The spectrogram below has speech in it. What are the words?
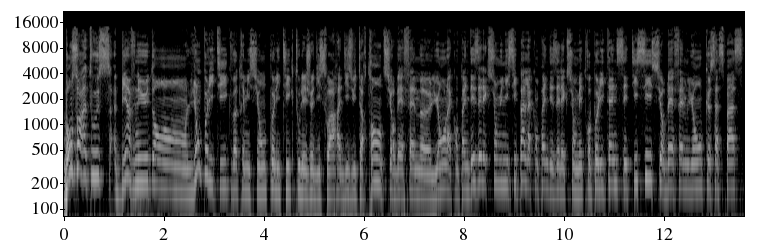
Bonsoir à tous, bienvenue dans Lyon Politique, votre émission politique tous les jeudis soirs à 18h30 sur BFM euh, Lyon. La campagne des élections municipales, la campagne des élections métropolitaines, c'est ici sur BFM Lyon que ça se passe.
